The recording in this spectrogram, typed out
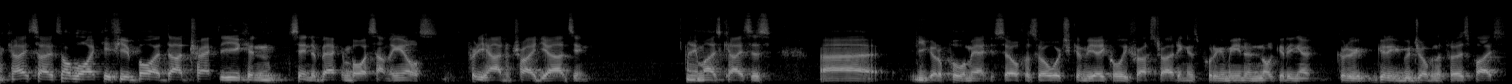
Okay, so it's not like if you buy a dud tractor, you can send it back and buy something else. It's pretty hard to trade yards in. And in most cases, uh, you got to pull them out yourself as well, which can be equally frustrating as putting them in and not getting a good, getting a good job in the first place.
